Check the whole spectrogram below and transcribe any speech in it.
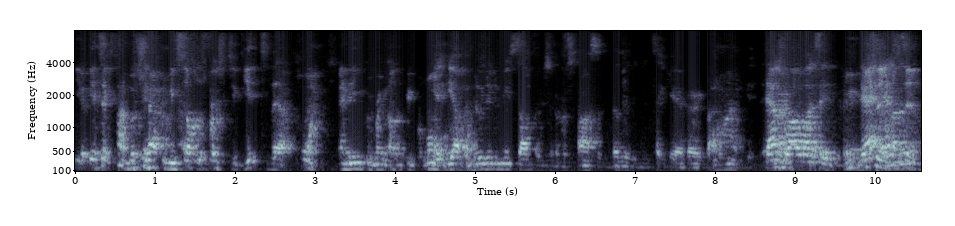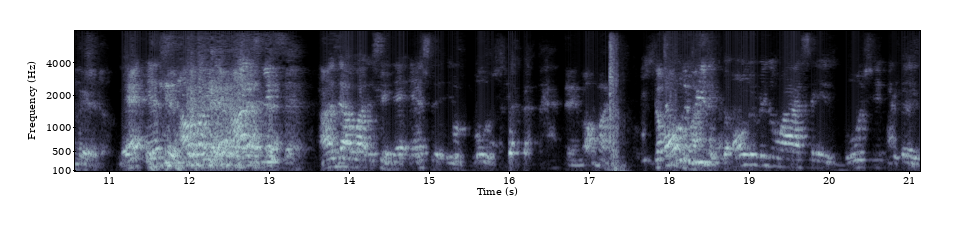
it takes time, but you have to be selfish first to get to that point, and then you can bring other people You, on. you have a duty to be selfish and a responsibility to take care of everybody. when you get. That's what I was about to say. That answer, that answer, I was about to say, honestly, honestly, I was about to say, that answer is bullshit. Damn, oh my. The only reason, the only reason why I say it's bullshit because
